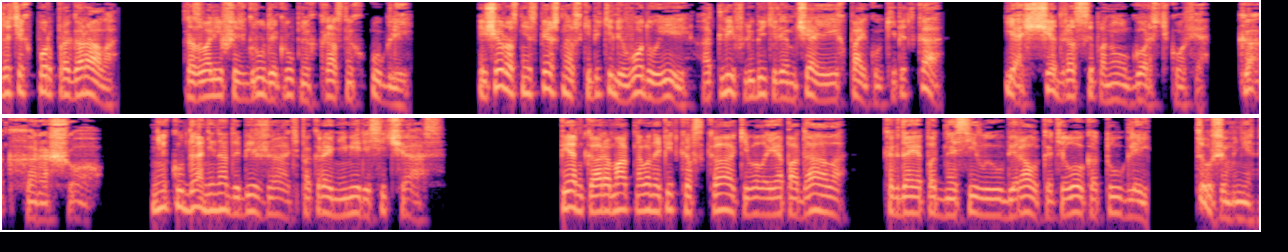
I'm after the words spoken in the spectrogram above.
до сих пор прогорало. развалившись грудой крупных красных углей. Еще раз неспешно вскипятили воду и, отлив любителям чая их пайку кипятка, я щедро сыпанул горсть кофе. Как хорошо! Никуда не надо бежать, по крайней мере, сейчас. Пенка ароматного напитка вскакивала и опадала, когда я подносил и убирал котелок от углей. Тоже мне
